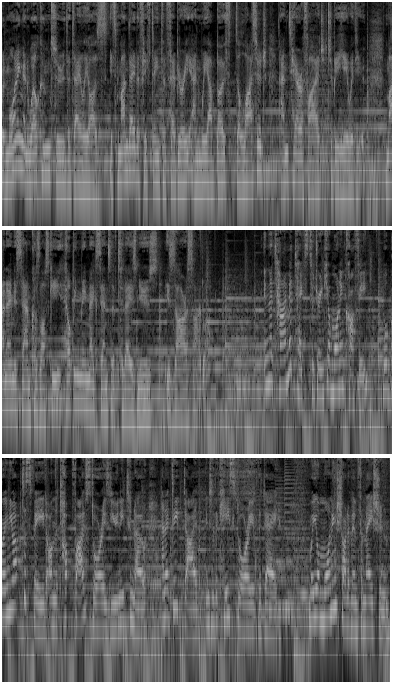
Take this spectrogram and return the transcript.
Good morning and welcome to the Daily Aus. It's Monday, the 15th of February, and we are both delighted and terrified to be here with you. My name is Sam Koslowski. Helping me make sense of today's news is Zara Seidler. In the time it takes to drink your morning coffee, we'll bring you up to speed on the top five stories you need to know and a deep dive into the key story of the day. We're your morning shot of information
